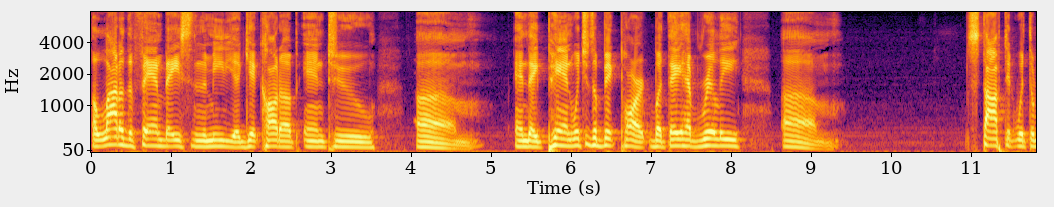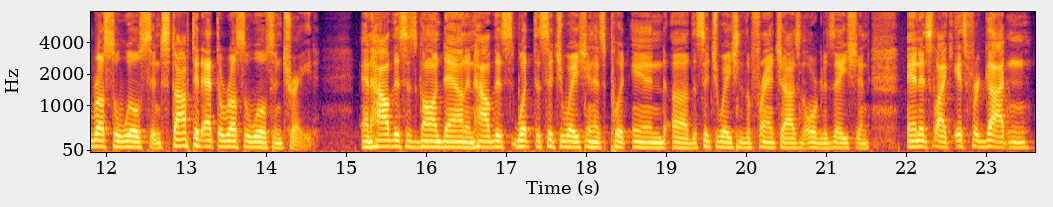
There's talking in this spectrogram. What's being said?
a lot of the fan base and the media get caught up into, um, and they pin, which is a big part, but they have really um, stopped it with the Russell Wilson, stopped it at the Russell Wilson trade and how this has gone down and how this what the situation has put in uh, the situation of the franchise and the organization and it's like it's forgotten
